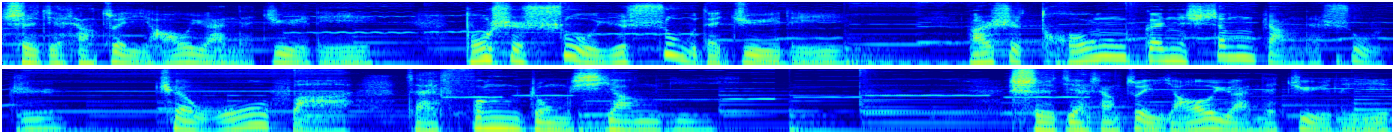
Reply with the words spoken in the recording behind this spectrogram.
世界上最遥远的距离，不是树与树的距离，而是同根生长的树枝，却无法在风中相依。世界上最遥远的距离，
